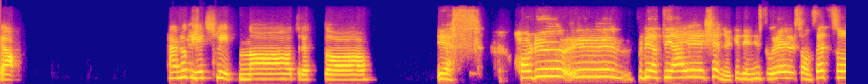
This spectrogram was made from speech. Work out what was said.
Ja. Jeg er nok litt sliten og trøtt og Yes. Har du uh, fordi at Jeg kjenner jo ikke din historie, sånn sett, så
